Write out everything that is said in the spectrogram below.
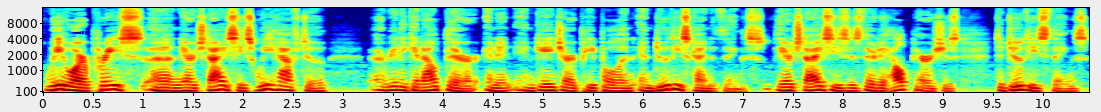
we who are priests uh, in the Archdiocese, we have to really get out there and engage our people and, and do these kind of things. The Archdiocese is there to help parishes to do these things,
